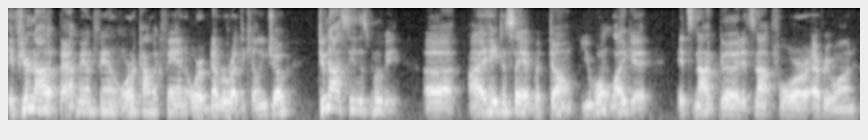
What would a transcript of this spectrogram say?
if you're not a Batman fan or a comic fan or have never read The Killing Joke, do not see this movie. Uh, I hate to say it, but don't. You won't like it. It's not good. It's not for everyone.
